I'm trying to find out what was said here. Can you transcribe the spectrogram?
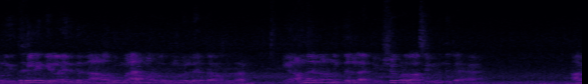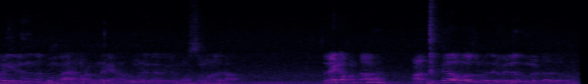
உனக்கு தெரியல இங்கே எல்லாம் இருக்கிறது ஆனால் ரூம் வேற மாதிரி ஒரு ரூம் வெளில இருக்கா நான் சொல்கிறேன் நீங்கள் நம்ம இருந்தாலும் உனக்கு தெரில விஷயக்கூடாது ஆசையும் இருந்துட்டேன் நான் வெளியில் இருந்தால் ரூம் வேற மாதிரி இருக்கும் நிறையா. ஆனால் ரூம் இருந்தால் இருக்கிறது மோசமானதுடா லைட் ஆஃப் பண்ணிட்டா? ஆனால் இருக்காது அவ்வளோ தூரம் வெளில ரூம் இருக்காது அதுக்கப்புறம்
